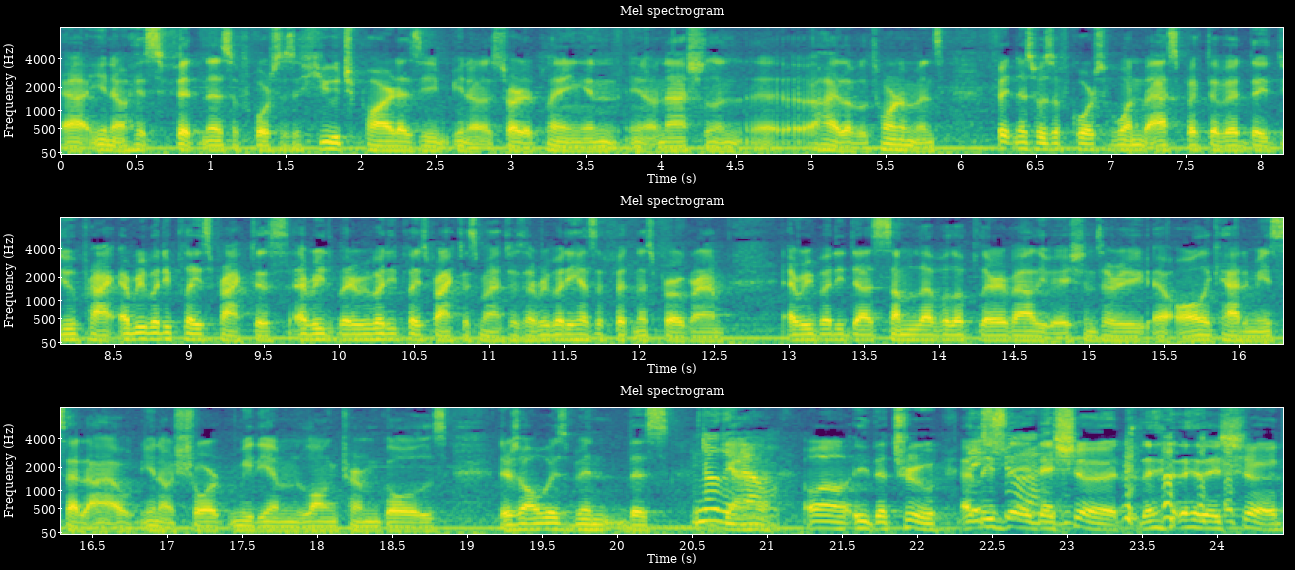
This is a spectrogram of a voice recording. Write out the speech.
uh, you know, his fitness, of course, is a huge part as he, you know, started playing in, you know, national and uh, high level tournaments. Fitness was, of course, one aspect of it. They do pra- everybody plays practice. Every, everybody plays practice matches. Everybody has a fitness program. Everybody does some level of player evaluations. Every, all academies set out, you know, short, medium, long term goals. There's always been this. No, they don't. Well, the true. At they least should. They, they should. they, they, should.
